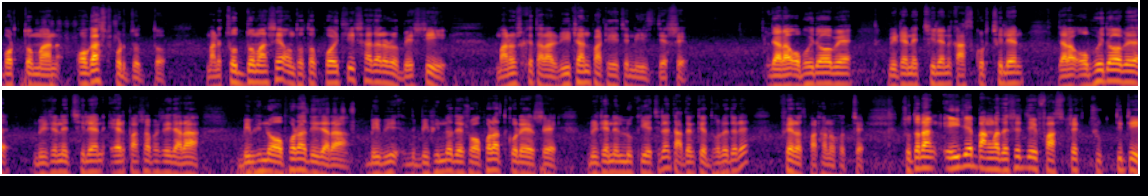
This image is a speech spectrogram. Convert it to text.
বর্তমান অগাস্ট পর্যন্ত মানে চোদ্দ মাসে অন্তত পঁয়ত্রিশ হাজারেরও বেশি মানুষকে তারা রিটার্ন পাঠিয়েছে নিজ দেশে। যারা অবৈধভাবে ব্রিটেনে ছিলেন, কাজ করছিলেন, যারা অবৈধভাবে ব্রিটেনে ছিলেন, এর পাশাপাশি যারা বিভিন্ন অপরাধী, যারা বিভিন্ন দেশে অপরাধ করে এসে ব্রিটেনে লুকিয়েছিলেন, তাদেরকে ধরে ধরে ফেরত পাঠানো হচ্ছে। সুতরাং এই যে বাংলাদেশের যে ফাস্ট ট্র্যাক চুক্তিটি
